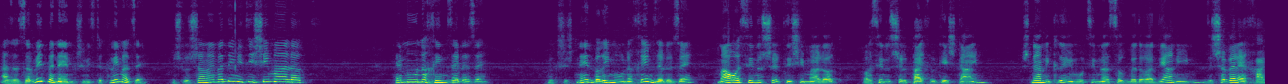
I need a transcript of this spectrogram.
אז הזווית ביניהם, כשמסתכלים על זה בשלושה ממדים, היא 90 מעלות. הם מונחים זה לזה. וכששני דברים מונחים זה לזה, מהו הסינוס של 90 מעלות, או הסינוס של פאי חלקי 2? שני המקרים, אם רוצים לעסוק ברדיאנים, זה שווה לאחד.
